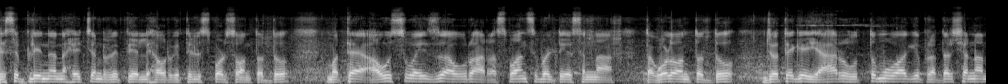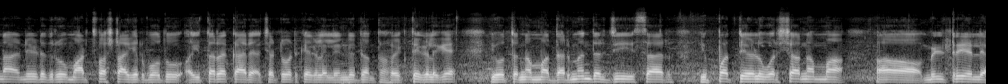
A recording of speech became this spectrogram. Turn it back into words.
ಡಿಸಿಪ್ಲಿನನ್ನು ಹೆಚ್ಚಿನ ರೀತಿಯಲ್ಲಿ ಅವ್ರಿಗೆ ತಿಳಿಸ್ಪಡಿಸುವಂಥದ್ದು ಮತ್ತು ಹೌಸ್ ವೈಸ್ ಅವರು ಆ ರೆಸ್ಪಾನ್ಸಿಬಿಲಿಟೀಸನ್ನು ತಗೊಳ್ಳುವಂಥದ್ದು, ಜೊತೆಗೆ ಯಾರು ಉತ್ತಮವಾಗಿ ಪ್ರದರ್ಶನ ನೀಡಿದ್ರು ಮಾರ್ಚ್ ಫಸ್ಟ್ ಆಗಿರ್ಬೋದು, ಇತರ ಕಾರ್ಯ, ಚಟುವಟಿಕೆಗಳಲ್ಲಿ ನೀಡಿದಂಥ ವ್ಯಕ್ತಿಗಳಿಗೆ ಇವತ್ತು ನಮ್ಮ ಧರ್ಮೇಂದರ್ ಜಿ ಸರ್ ಇಪ್ಪತ್ತೇಳು ವರ್ಷ ನಮ್ಮ ಮಿಲ್ಟ್ರಿಯಲ್ಲಿ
